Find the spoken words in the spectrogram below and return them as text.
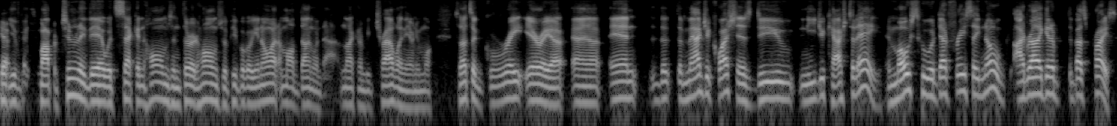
Yeah. you've got some opportunity there with second homes and third homes where people go, you know what, I'm all done with that. I'm not going to be traveling there anymore. So that's a great area. Uh, and the, the magic question is, do you need your cash today? And most who are debt free say, no, I'd rather get a, the best price.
